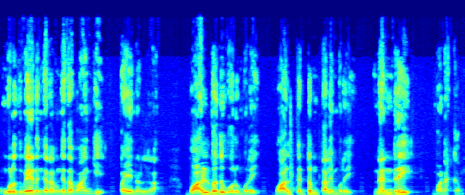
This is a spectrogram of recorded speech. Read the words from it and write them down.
உங்களுக்கு வேணுங்கிறவங்க இதை வாங்கி பயனடலாம் வாழ்வது ஒரு முறை வாழ்த்தட்டும் தலைமுறை. நன்றி வணக்கம்.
